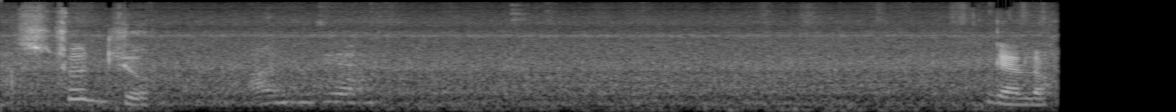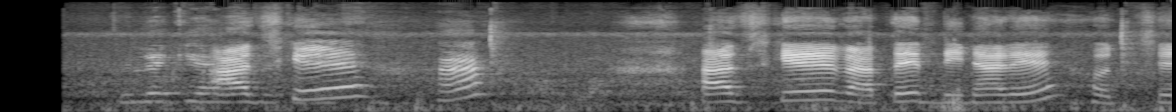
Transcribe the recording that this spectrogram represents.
আশ্চর্য। গেল? আজকে হ্যাঁ আজকে রাতের ডিনারে হচ্ছে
